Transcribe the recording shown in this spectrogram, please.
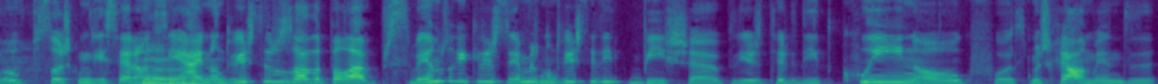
houve pessoas que me disseram assim: ai, não devias ter usado a palavra. Percebemos o que é que querias dizer, mas não devias ter dito bicha, podias ter dito queen ou o que fosse. Mas realmente,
